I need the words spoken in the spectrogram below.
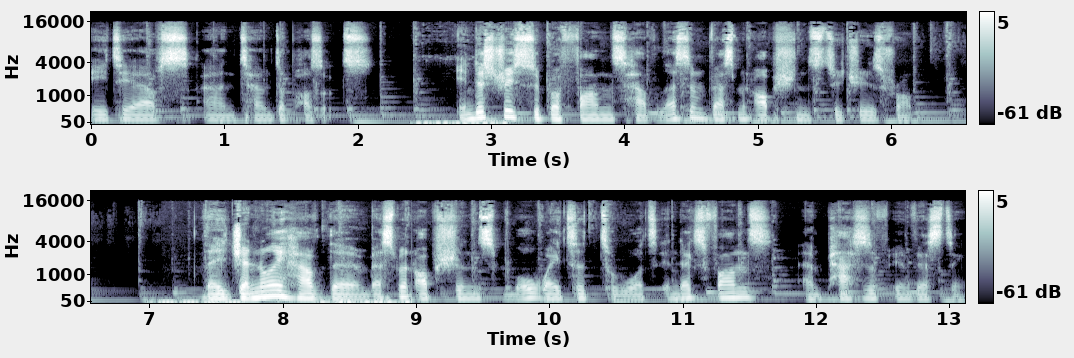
ETFs, and term deposits. Industry super funds have less investment options to choose from. They generally have their investment options more weighted towards index funds and passive investing.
